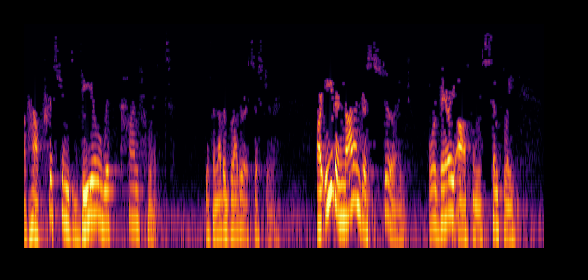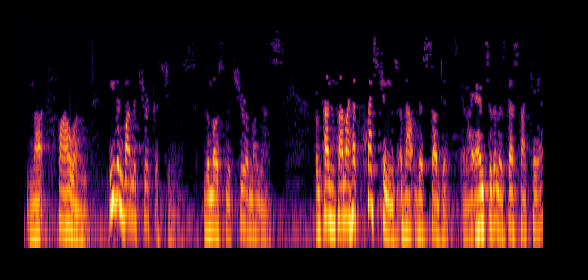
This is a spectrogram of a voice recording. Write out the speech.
of how Christians deal with conflict with another brother or sister are either not understood or very often simply not followed, even by mature Christians, the most mature among us. From time to time, I have questions about this subject, and I answer them as best I can.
